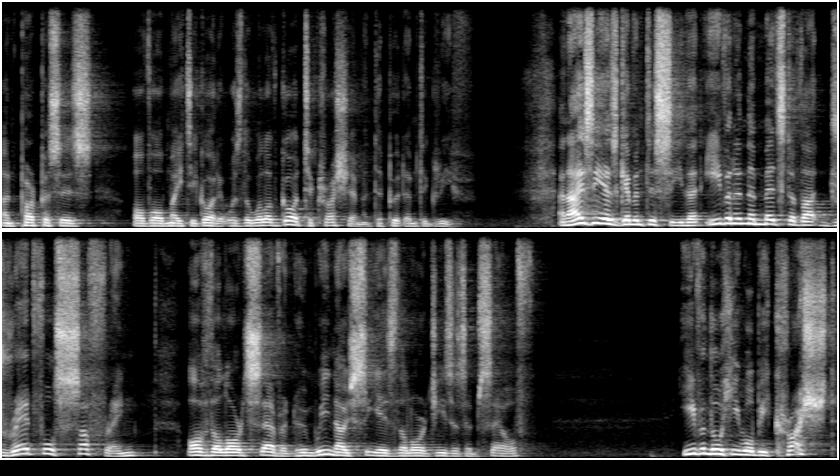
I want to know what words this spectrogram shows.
and purposes of Almighty God. It was the will of God to crush him and to put him to grief. And Isaiah is given to see that even in the midst of that dreadful suffering of the Lord's servant, whom we now see as the Lord Jesus himself, even though he will be crushed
